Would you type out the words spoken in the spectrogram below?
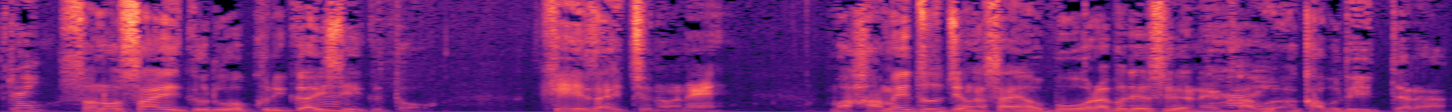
と、はい、そのサイクルを繰り返していくと。うん、経済っていうのはね。まあ破滅っていうのは最後暴落ですよね、株、株で言ったら。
